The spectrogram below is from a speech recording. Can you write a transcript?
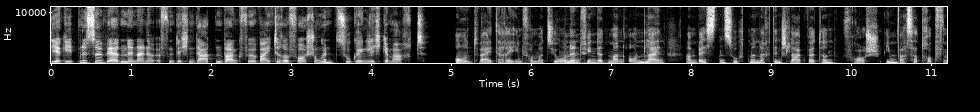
Die Ergebnisse werden in einer öffentlichen Datenbank für weitere Forschungen zugänglich gemacht. Und weitere Informationen findet man online. Am besten sucht man nach den Schlagwörtern Frosch im Wassertropfen.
